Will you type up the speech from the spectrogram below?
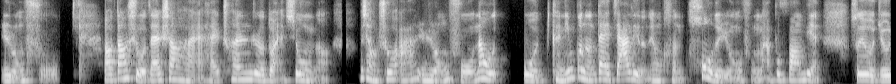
羽绒服。然后当时我在上海还穿着短袖呢，我想说啊，羽绒服，那我我肯定不能带家里的那种很厚的羽绒服嘛，不方便，所以我就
